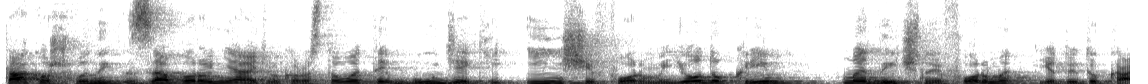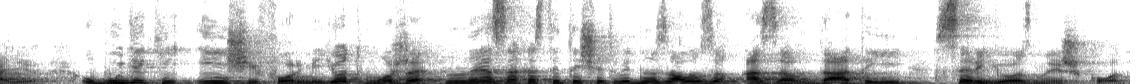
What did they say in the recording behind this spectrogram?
Також вони забороняють використовувати будь-які інші форми йоду, крім медичної форми йодиду калію. У будь-якій іншій формі йод може не захистити щитовидну залозу, а завдати їй серйозної шкоди.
